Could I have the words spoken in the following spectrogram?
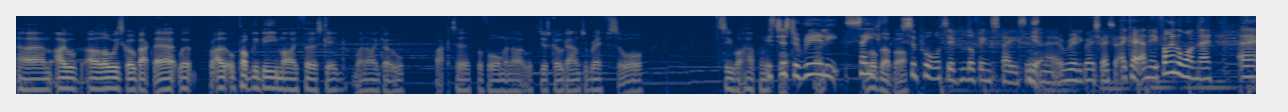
um, I will. I'll always go back there. It'll probably be my first gig when I go back to perform, and I'll just go down to riffs or see what happens. It's just a really safe, love supportive, loving space, isn't Yeah. it? A really great space. Okay, and the final one then. Uh,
